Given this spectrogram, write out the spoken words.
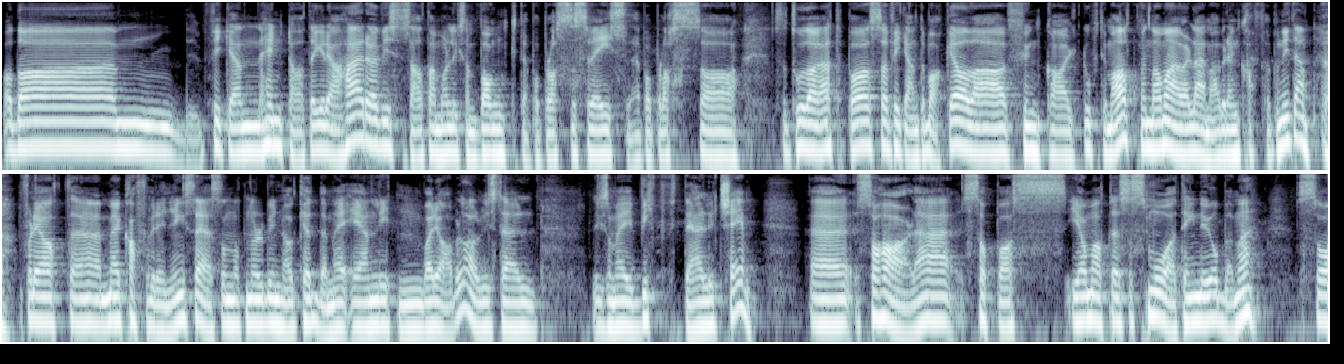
Og da um, fikk jeg en henta til greia her, og det viste seg at jeg må liksom banke det på plass og sveise det på plass. Og, så to dager etterpå så fikk jeg den tilbake, og da funka alt optimalt. Men da må jeg jo lære meg å brenne kaffe på nytt igjen. Fordi at uh, med kaffebrenning så er det sånn at når du begynner å kødde med én liten variabel, da, hvis det er liksom ei vifte er litt skeiv, uh, så har det såpass I og med at det er så små ting du jobber med, så,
